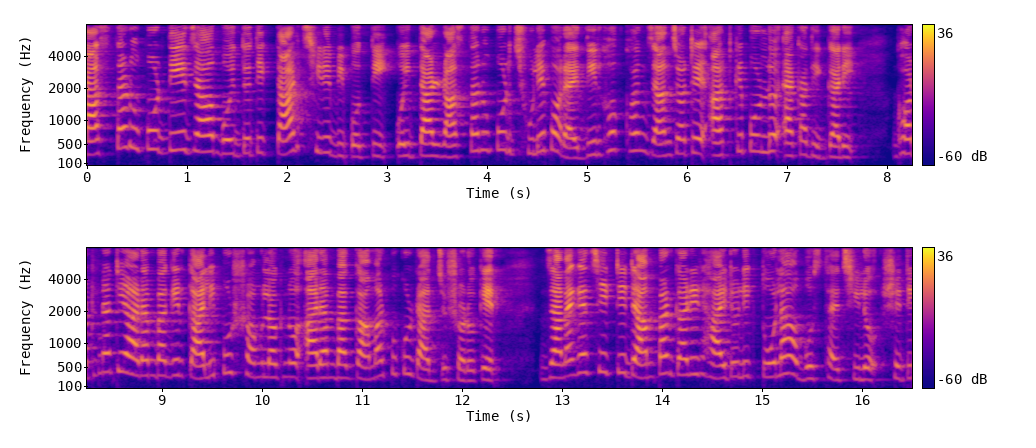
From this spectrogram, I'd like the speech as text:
রাস্তার উপর দিয়ে যাওয়া বৈদ্যুতিক তার ছিঁড়ে বিপত্তি। ওই তার রাস্তার উপর ঝুলে পড়ায় দীর্ঘক্ষণ যানজটে আটকে পড়ল একাধিক গাড়ি। ঘটনাটি আরামবাগের কালীপুর সংলগ্ন আরামবাগ কামারপুকুর রাজ্য সড়কের। জানা গেছে, একটি ডাম্পার গাড়ির হাইড্রোলিক তোলা অবস্থায় ছিল। সেটি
